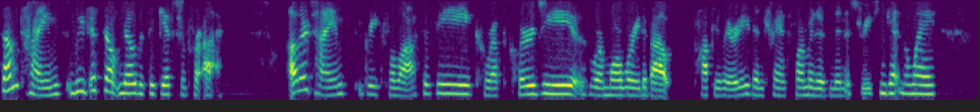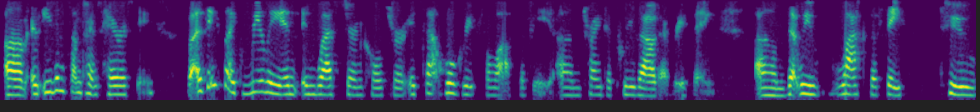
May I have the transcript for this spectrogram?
Sometimes we just don't know that the gifts are for us. Other times, Greek philosophy, corrupt clergy who are more worried about popularity than transformative ministry can get in the way, um, and even sometimes heresy. But I think like really in, in Western culture, it's that whole Greek philosophy, um, trying to prove out everything, um, that we lack the faith to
